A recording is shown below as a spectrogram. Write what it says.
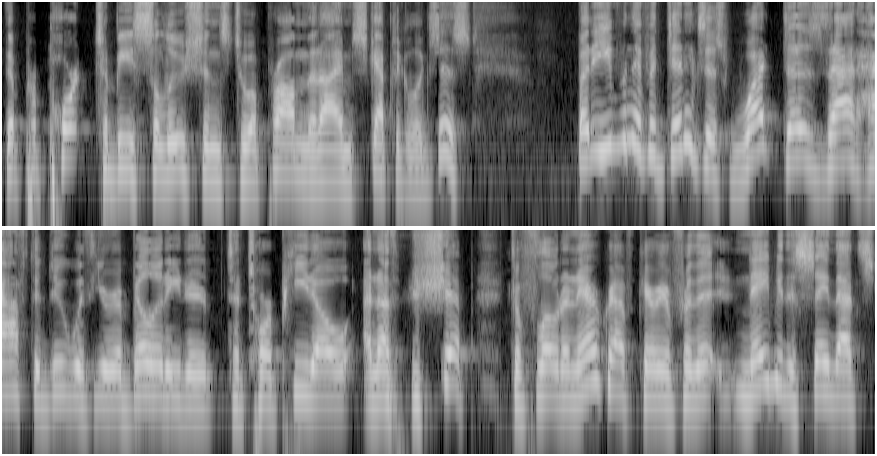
that purport to be solutions to a problem that I'm skeptical exists. But even if it did exist, what does that have to do with your ability to, to torpedo another ship, to float an aircraft carrier? For the Navy to say that's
